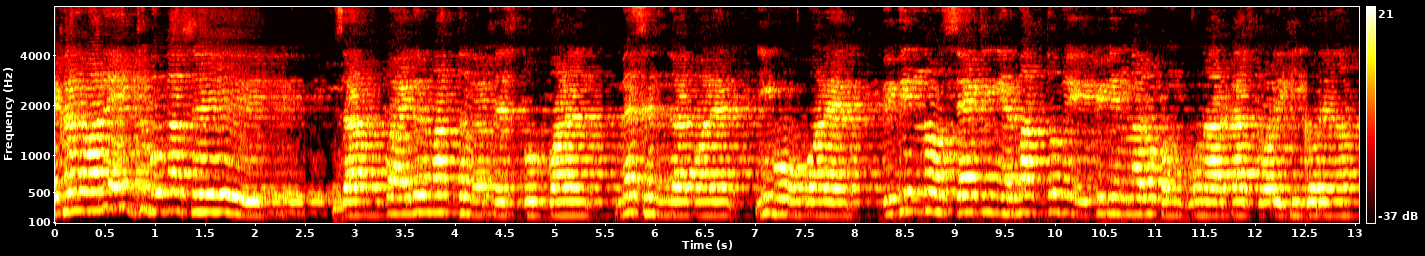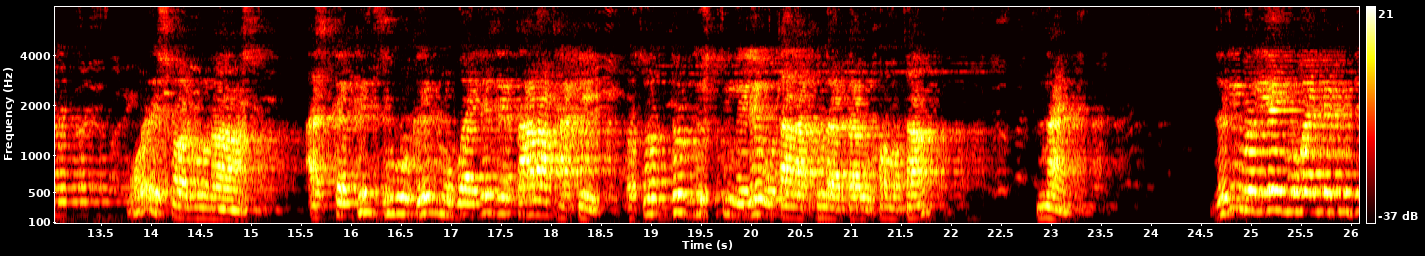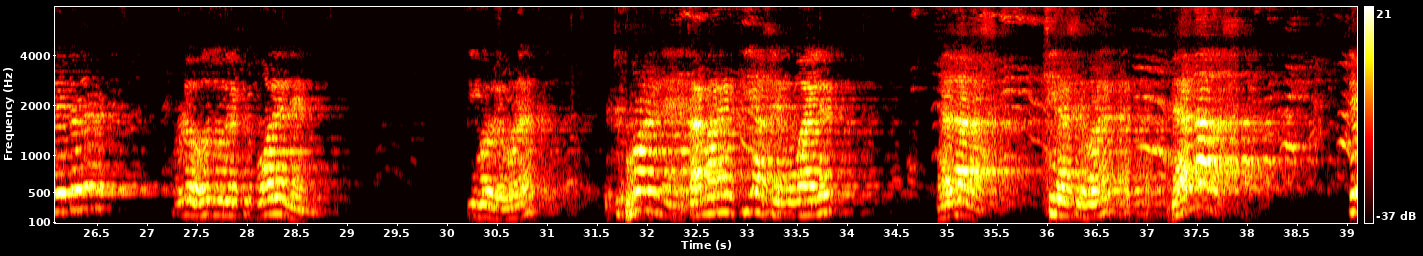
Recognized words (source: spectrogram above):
এখানে অনেক যুবক আছে, যারা মোবাইলের মাধ্যমে ফেসবুক বলেন মেসেঞ্জার বলেন ইমো বলেন বিভিন্ন সেটিং এর মাধ্যমে বিভিন্ন রকম গুনার কাজ করে, কি করে না? ওরে সর্বনাশ! আজকালকার যুবকের মোবাইলে যে তালা থাকে চোদ্দ গোষ্ঠী মেলে ও তালা খোলার কারও ক্ষমতা নাই। যদি বলি, এই মোবাইলটা একটু দিয়ে দেবে বলে, হুজুর, একটু পরে নেন কি বলে বলে একটু পরে নেন তার মানে কি আছে মোবাইলে? ভেজাল আছে। কি আছে বলে ভেজাল আছে।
